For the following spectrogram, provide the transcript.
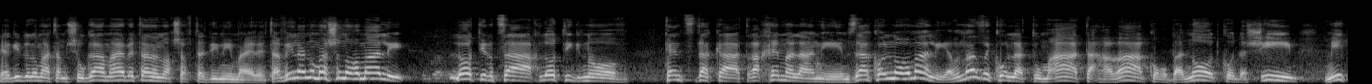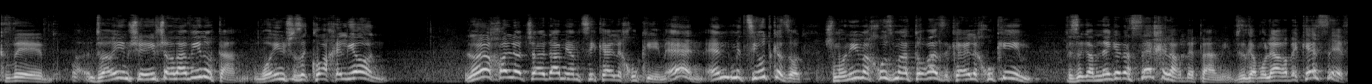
יגידו לו, מה, אתה משוגע? מה הבאת לנו עכשיו את הדינים האלה? תביא לנו משהו נורמלי. לא תרצח, לא תגנוב, תן צדקה, תרחם על העניים, זה הכל נורמלי. אבל מה זה כל הטומאה, טהרה, קורבנות, קודשים, מקווה, דברים שאי אפשר להבין אותם. רואים שזה כוח עליון. לא יכול להיות שאדם ימציא כאלה חוקים. אין, אין מציאות כזאת. 80% מהתורה זה כאלה חוקים. וזה גם נגד השכל הרבה פעמים, זה גם עולה הרבה כסף.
